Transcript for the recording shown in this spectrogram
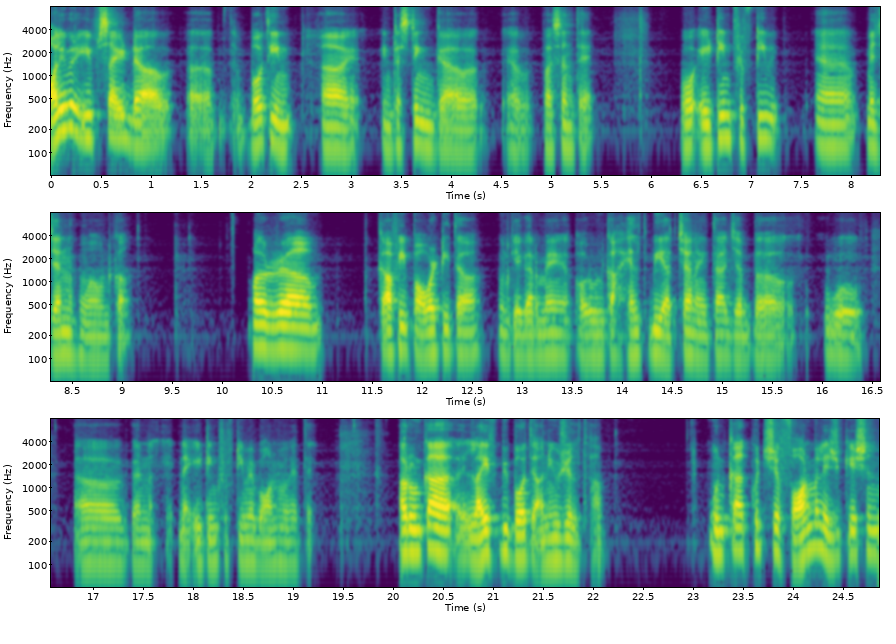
ऑलिवर हीव साइड बहुत ही इंटरेस्टिंग पर्सन थे। वो 1850 uh, में जन्म हुआ उनका। और काफ़ी पॉवर्टी था उनके घर में और उनका हेल्थ भी अच्छा नहीं था जब वो एटीन फिफ्टी में बॉर्न हुए थे। और उनका लाइफ भी बहुत अनयूजल था। उनका कुछ फॉर्मल एजुकेशन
